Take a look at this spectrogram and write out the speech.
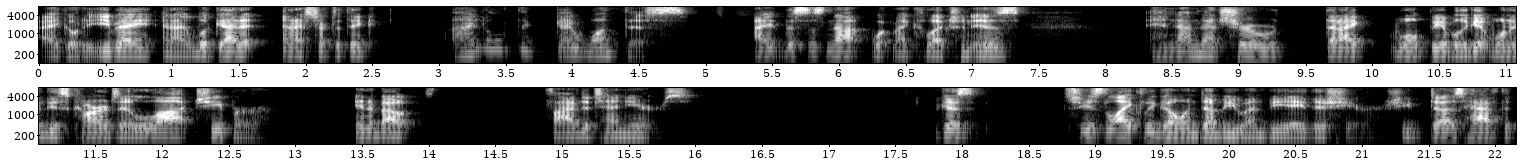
I go to eBay and I look at it and I start to think, I don't think I want this. I this is not what my collection is. And I'm not sure that I won't be able to get one of these cards a lot cheaper in about 5 to 10 years. Because she's likely going WNBA this year. She does have the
